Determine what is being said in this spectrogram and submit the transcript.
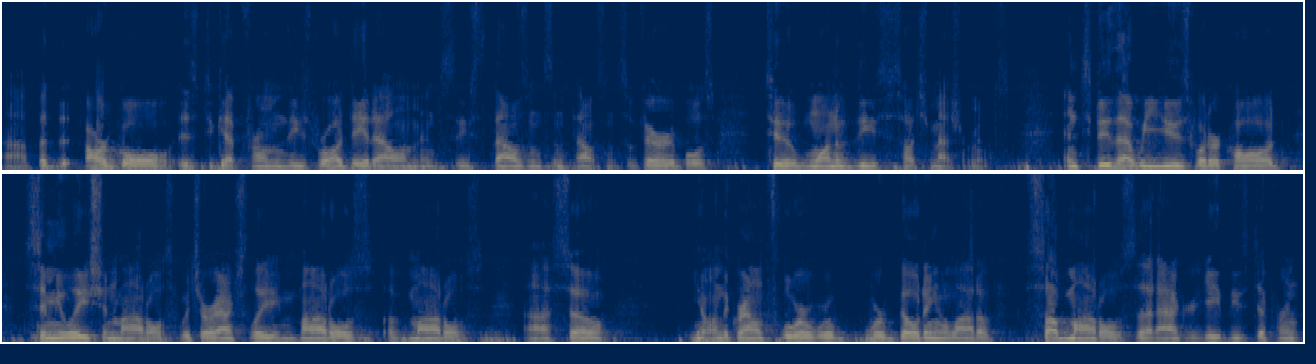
Uh, but the, our goal is to get from these raw data elements, these thousands and thousands of variables, to one of these such measurements. And to do that, we use what are called simulation models, which are actually models of models. Uh, so, you know, on the ground floor, we're, we're building a lot of submodels that aggregate these different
